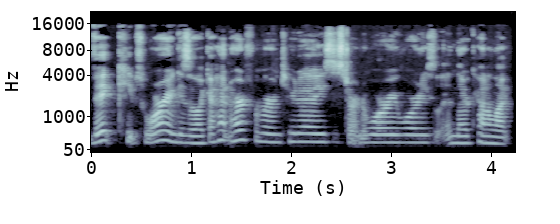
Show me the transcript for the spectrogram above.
Vic keeps worrying because like I hadn't heard from her in two days. He's starting to worry, worries, and they're kind of like,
